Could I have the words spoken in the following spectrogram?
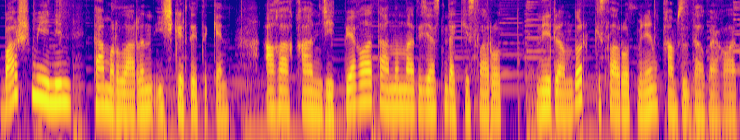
баш мээнин тамырларын ичкертет экен. Ага кан жетпей калат анын натыйжасында кислород нейрондор кислород менен камсыздалбай калат.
